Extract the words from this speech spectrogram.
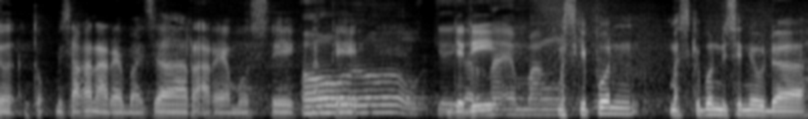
untuk misalkan area bazar, area musik Oh, nanti. oke, Jadi emang- meskipun meskipun di sini udah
